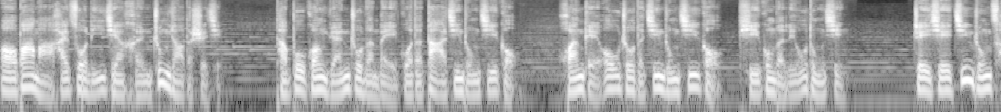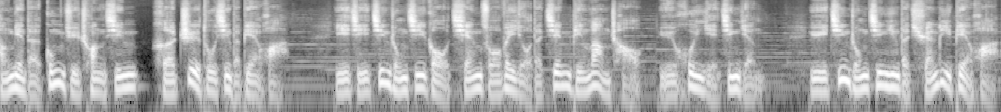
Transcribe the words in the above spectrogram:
奥巴马还做了一件很重要的事情，他不光援助了美国的大金融机构，还给欧洲的金融机构提供了流动性。这些金融层面的工具创新和制度性的变化，以及金融机构前所未有的兼并浪潮与混业经营，与金融精英的权力变化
